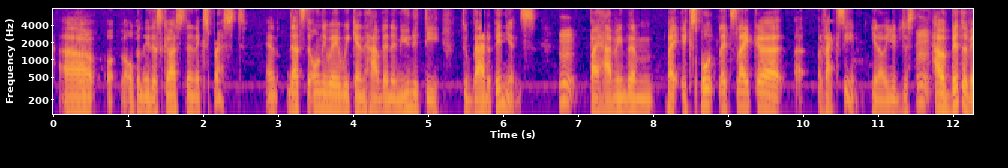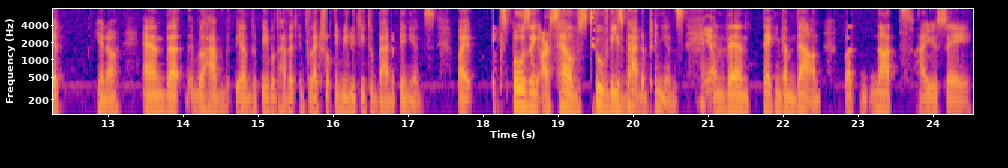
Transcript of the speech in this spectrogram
uh, o- openly discussed and expressed. And that's the only way we can have an immunity to bad opinions Mm. by having them by expose. It's like a, a vaccine. You know, you just Mm. have a bit of it, you know, and that we'll have be able, to, be able to have that intellectual immunity to bad opinions by exposing ourselves to these bad opinions Yep. and then taking them down, but not how you say,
